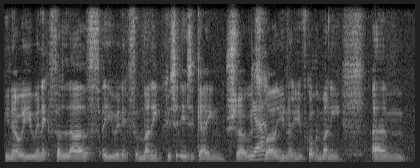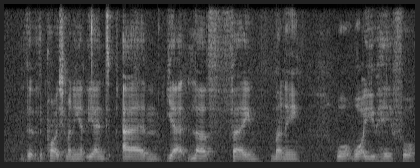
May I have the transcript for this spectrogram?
You know, are you in it for love? Are you in it for money? Because it is a game show Yeah. as well. You know, you've got the money, um, the the prize money at the end. Um, yeah, love, fame, money. What what are you here for?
